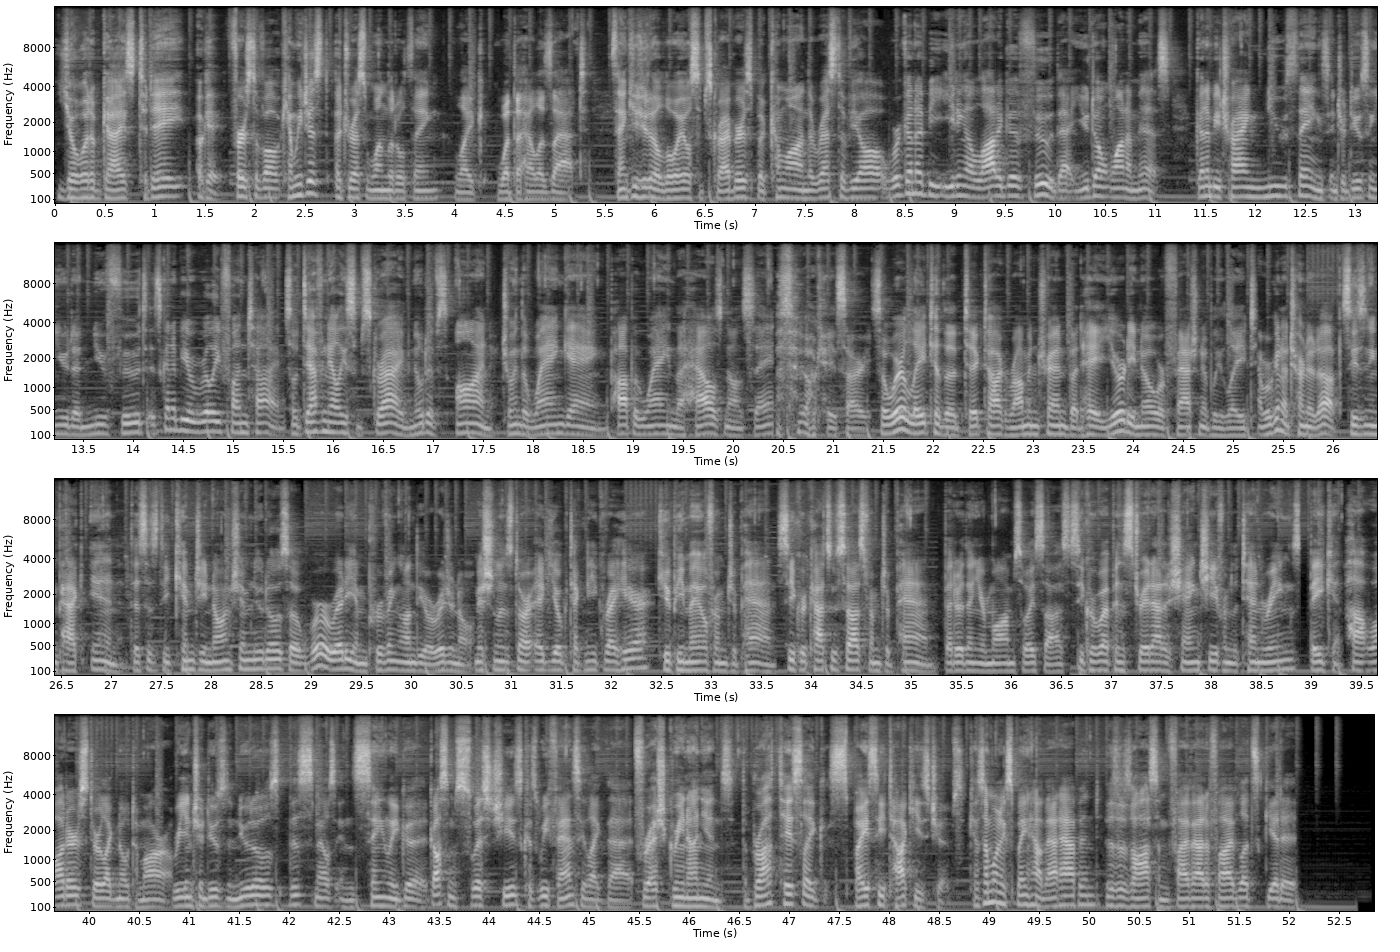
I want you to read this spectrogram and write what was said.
Yo, what up guys? Today, okay, first of all, can we just address one little thing? Like, what the hell is that? Thank you to the loyal subscribers, but come on, the rest of y'all, we're gonna be eating a lot of good food that you don't wanna miss. Gonna be trying new things, introducing you to new foods. It's gonna be a really fun time. So definitely subscribe, notifs on, join the Wang Gang, Papa Wang in the house, know what I'm saying? okay, sorry. So we're late to the TikTok ramen trend, but hey, you already know we're fashionably late, and we're gonna turn it up. Seasoning pack in. This is the kimchi nongshim noodle, so we're already improving on the original. Michelin star egg yolk technique right here. Kewpie mayo from Japan. Secret katsu sauce from Japan. Better than your mom's soy sauce. Secret weapon straight out of Shang-Chi from the Ten Rings. Bacon. Hot water, stir like no tomorrow. Reintroduce the noodles. This smells insanely good. Got some Swiss cheese because we fancy like that. Fresh green onions. The broth tastes like spicy Takis chips. Can someone explain how that happened? This is awesome. 5 out of 5, let's get it.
